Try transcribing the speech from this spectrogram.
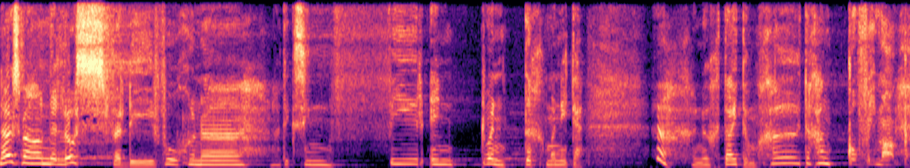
Nou is my hande los vir die volgende, laat ek sien 24 minute. Ja, genoeg tyd om gou te gaan koffie maak.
